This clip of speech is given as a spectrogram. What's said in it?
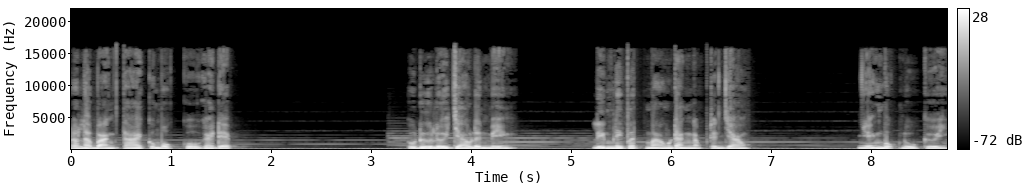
Đó là bàn tay của một cô gái đẹp. Cô đưa lưỡi dao lên miệng, Liếm lấy vết máu đang ngập trên dao Nhãn một nụ cười,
